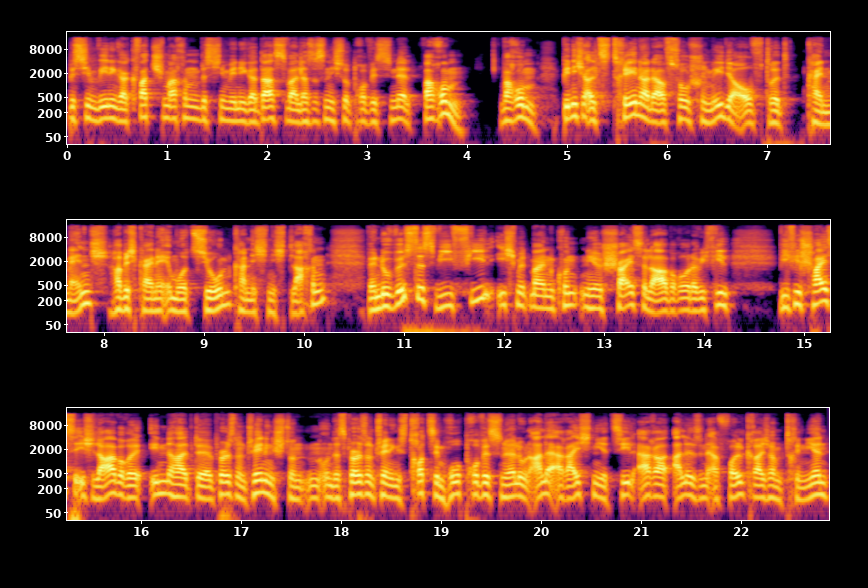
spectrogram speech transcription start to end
bisschen weniger Quatsch machen, bisschen weniger das, weil das ist nicht so professionell. Warum? Warum? Bin ich als Trainer, der auf Social Media auftritt, kein Mensch? Habe ich keine Emotionen? Kann ich nicht lachen? Wenn du wüsstest, wie viel ich mit meinen Kunden hier Scheiße labere oder wie viel, wie viel Scheiße ich labere innerhalb der Personal Training Stunden und das Personal Training ist trotzdem hochprofessionell und alle erreichen ihr Ziel, alle sind erfolgreich am Trainieren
